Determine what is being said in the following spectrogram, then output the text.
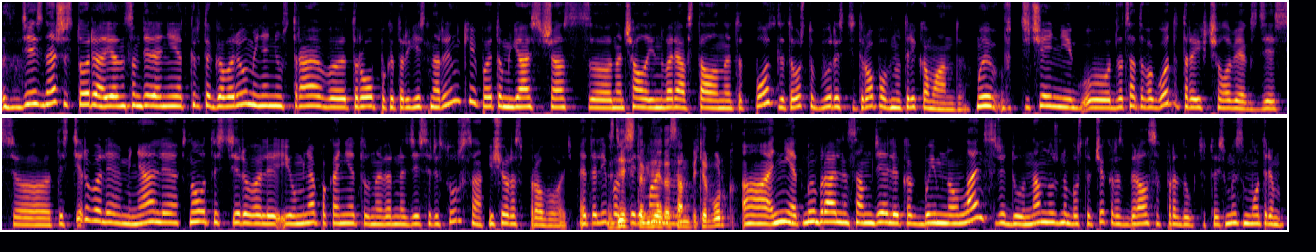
Здесь, знаешь, история, я на самом деле о ней открыто говорю, меня не устраивают ропы, которые есть на рынке, поэтому я сейчас с начала января встала на этот пост для того, чтобы вырастить ропа внутри команды. Мы в течение 2020 года троих человек здесь э, тестировали, меняли, снова тестировали, и у меня пока нету, наверное, здесь ресурса еще раз пробовать. Это либо Здесь это где-то переманивать- Санкт-Петербург? а, нет, мы брали на самом деле как бы именно онлайн-среду. Нам нужно было, чтобы человек разбирался в продукте. То есть мы смотрим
